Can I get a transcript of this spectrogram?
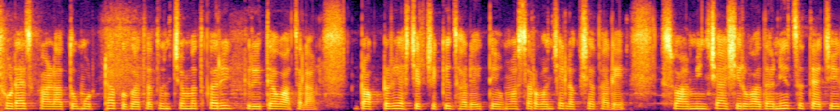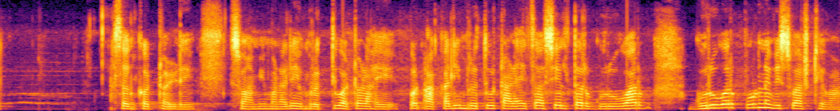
थोड्याच काळात तो मोठ्या अपघातातून चमत्कारिकरित्या वाचला. डॉक्टरही आश्चर्यचकित झाले तेव्हा सर्वांच्या लक्षात आले. स्वामींच्या आशीर्वादानेच त्याचे संकट टळले. स्वामी म्हणाले मृत्यू अटळ आहे पण अकाली मृत्यू टाळायचा असेल तर गुरुवार गुरुवर पूर्ण विश्वास ठेवा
